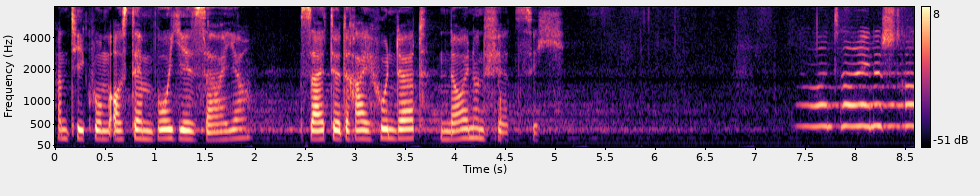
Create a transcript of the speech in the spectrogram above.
Kantikum aus dem Bo Jesaja, Seite 349. Und eine Straße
